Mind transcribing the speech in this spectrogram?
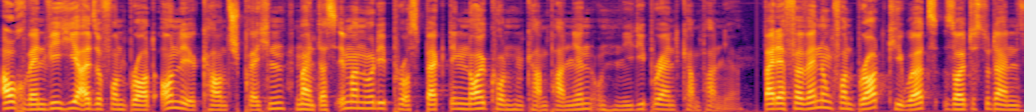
Auch wenn wir hier also von Broad-Only-Accounts sprechen, meint das immer nur die Prospecting-Neukundenkampagnen und nie die Brand-Kampagne. Bei der Verwendung von Broad Keywords solltest du deinen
